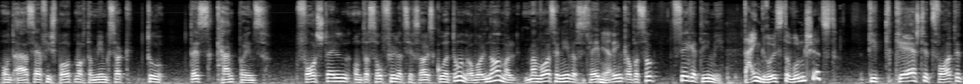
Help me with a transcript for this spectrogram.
und auch sehr viel Sport macht. Und wir haben gesagt, du, das kann man uns vorstellen und so fühlt sich alles gut an. Aber normal, man weiß ja nie, was das Leben ja. bringt, aber so sehr mich. Dein größter Wunsch jetzt? Die erste, zweite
